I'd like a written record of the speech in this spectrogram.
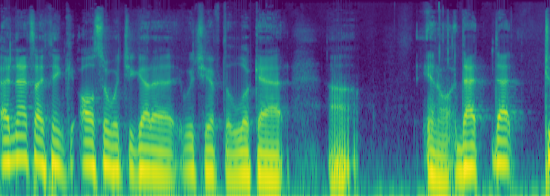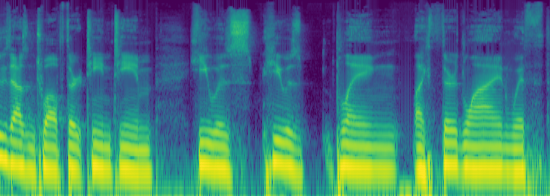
and that's I think also what you gotta what you have to look at. Uh, you know that that 2012-13 team, he was he was playing like third line with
